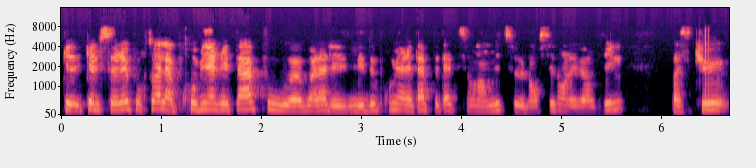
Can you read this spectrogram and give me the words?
quelle serait pour toi la première étape ou euh, voilà les, deux premières étapes peut-être si on a envie de se lancer dans l'Evergreen? Parce que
